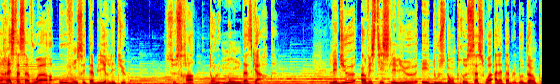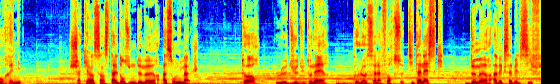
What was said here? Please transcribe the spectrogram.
Reste à savoir où vont s'établir les dieux. Ce sera dans le monde d'Asgard. Les dieux investissent les lieux et douze d'entre eux s'assoient à la table d'Odin pour régner. Chacun s'installe dans une demeure à son image. Thor, le dieu du tonnerre, colosse à la force titanesque, demeure avec sa belle Sif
